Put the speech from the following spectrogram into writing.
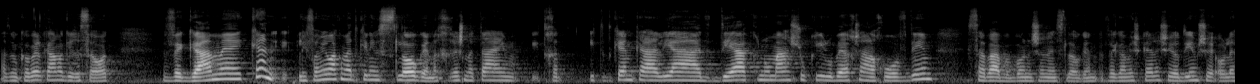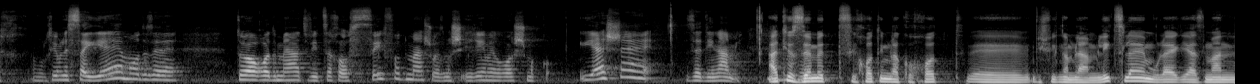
אז הוא מקבל כמה גרסאות, וגם, אה, כן, לפעמים רק מעדכנים סלוגן, אחרי שנתיים. התעדכן קהל יעד, דייקנו משהו כאילו באיך שאנחנו עובדים, סבבה, בואו נשנה סלוגן. וגם יש כאלה שיודעים שהולכים לסיים עוד איזה תואר עוד מעט ויצטרך להוסיף עוד משהו, אז משאירים מראש מקום. יש, אה, זה דינמי. את יוזמת שיחות עם לקוחות אה, בשביל גם להמליץ להם? אולי הגיע הזמן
